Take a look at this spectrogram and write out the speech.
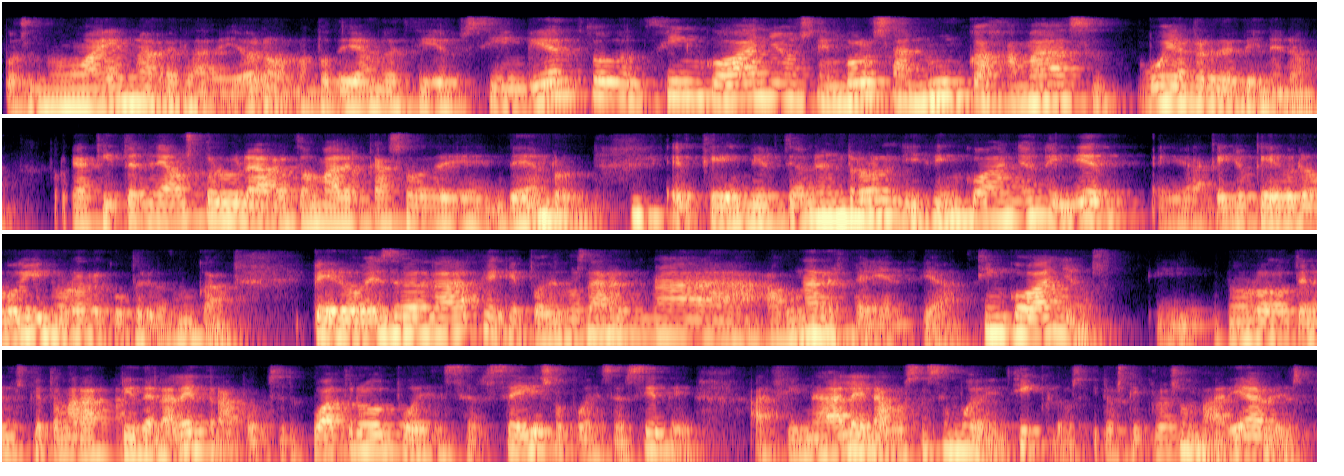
Pues no hay una regla de oro. No podríamos decir, si invierto cinco años en bolsa, nunca jamás voy a perder dinero. Porque aquí tendríamos que volver a retomar el caso de, Enron. El que invirtió en Enron ni cinco años ni diez. Eh, aquello quebró y no lo recuperó nunca. Pero es verdad que, que podemos dar una, alguna referencia. Cinco años, y no lo tenemos que tomar a pie de la letra, pueden ser cuatro, pueden ser seis o pueden ser siete. Al final en la bolsa se mueven ciclos y los ciclos son variables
